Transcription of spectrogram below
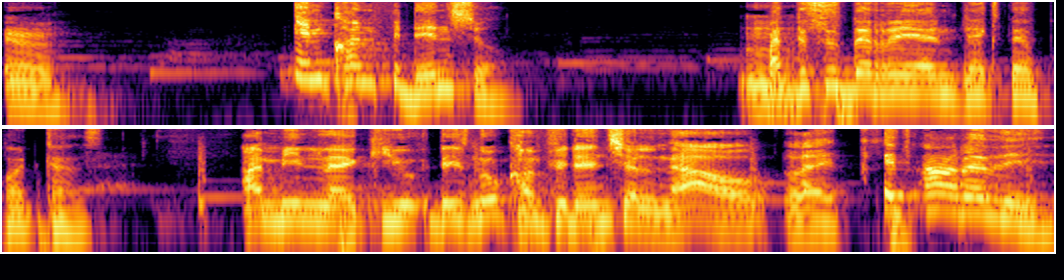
Mm. In confidential. Mm. But this is the Ray and Blackstep podcast. I mean, like you, there's no confidential now. Like it's out of there.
